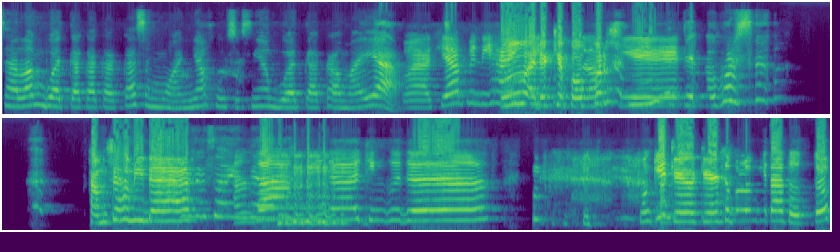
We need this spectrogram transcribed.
Salam buat kakak-kakak semuanya, khususnya buat kakak Maya. Wah, siapa nih? Hai, uh, ada K-popers nih. K-popers. Kamsahamnida. Kamsahamnida, Cinggude. Mungkin okay, okay. sebelum kita tutup,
